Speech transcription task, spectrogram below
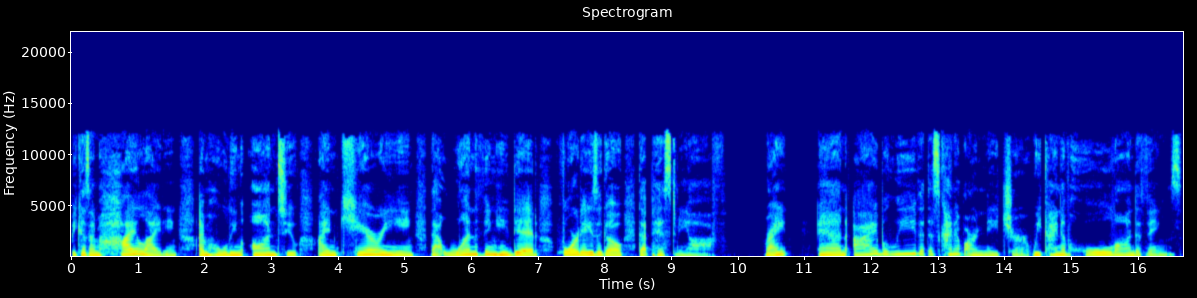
because I'm highlighting, I'm holding on to, I'm carrying that one thing he did four days ago that pissed me off right? And I believe that that's kind of our nature. We kind of hold on to things.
